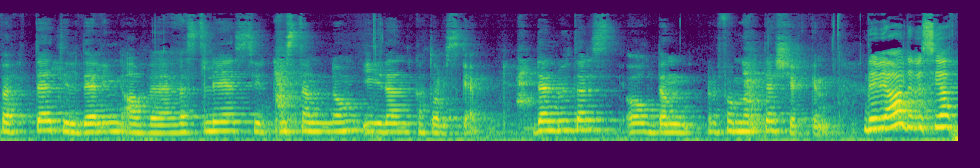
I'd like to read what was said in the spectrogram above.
førte til deling av vestlig vestlige sir- kristendom i den katoliske, den lutherske og den reformerte kirken. Det vi har, det vil si at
